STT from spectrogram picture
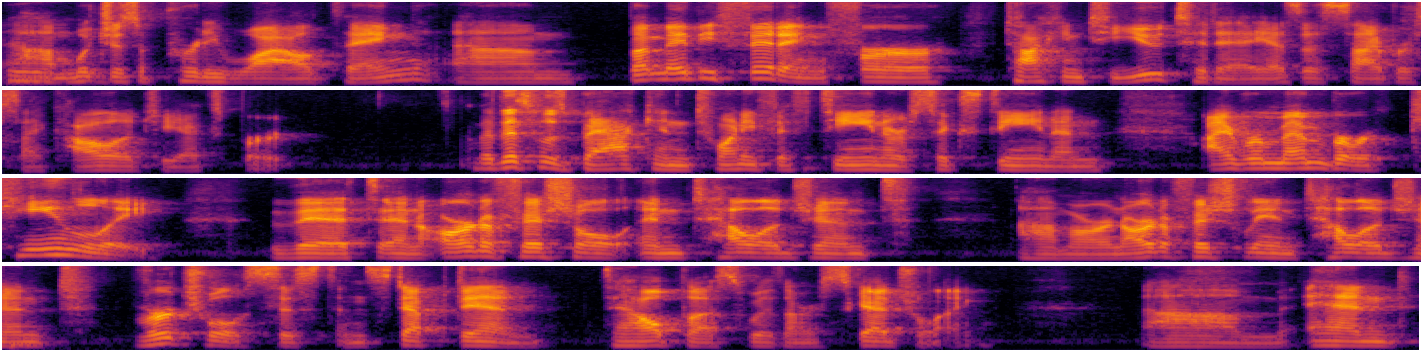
um, mm. which is a pretty wild thing, um, but maybe fitting for talking to you today as a cyber psychology expert but this was back in 2015 or 16 and i remember keenly that an artificial intelligent um, or an artificially intelligent virtual assistant stepped in to help us with our scheduling um, and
